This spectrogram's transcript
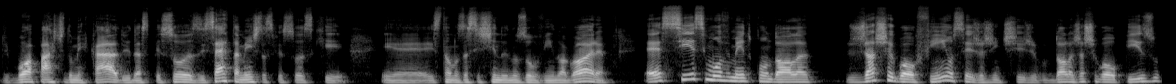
de boa parte do mercado e das pessoas, e certamente das pessoas que é, estão nos assistindo e nos ouvindo agora, é se esse movimento com dólar já chegou ao fim, ou seja, a gente, o dólar já chegou ao piso,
